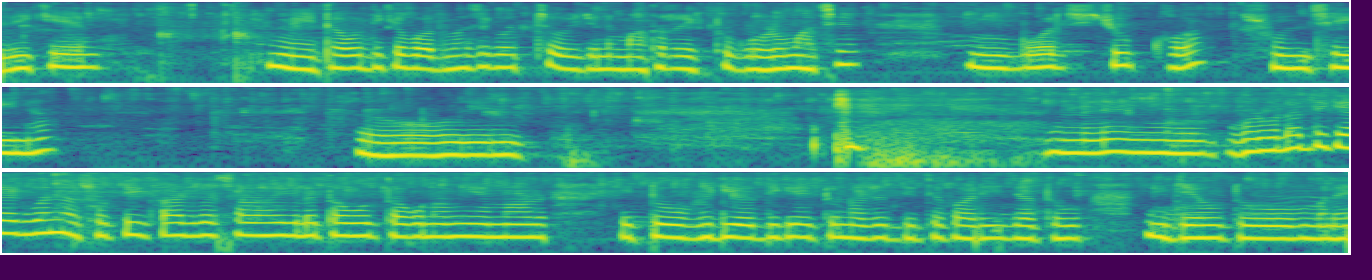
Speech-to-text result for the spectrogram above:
এদিকে মেয়েটা ওদিকে বদমাশি করছে, ওই জন্য মাথাটা একটু গরম আছে। বলছি, চুপ কর, শুনছেই না। তো মানে ভোরবেলার দিকে একবার না সত্যি কাজ বাজ ছাড়া হয়ে গেলে তখন তখন আমি আমার একটু ভিডিওর দিকে একটু নজর দিতে পারি, যাতে যেহেতু মানে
